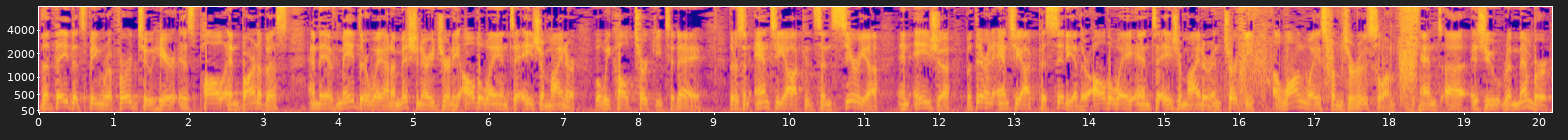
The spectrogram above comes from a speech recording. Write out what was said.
The they that's being referred to here is Paul and Barnabas, and they have made their way on a missionary journey all the way into Asia Minor, what we call Turkey today. There's an Antioch, it's in Syria, in Asia, but they're in Antioch Pisidia. They're all the way into Asia Minor in Turkey, a long ways from Jerusalem. And uh, as you remember,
